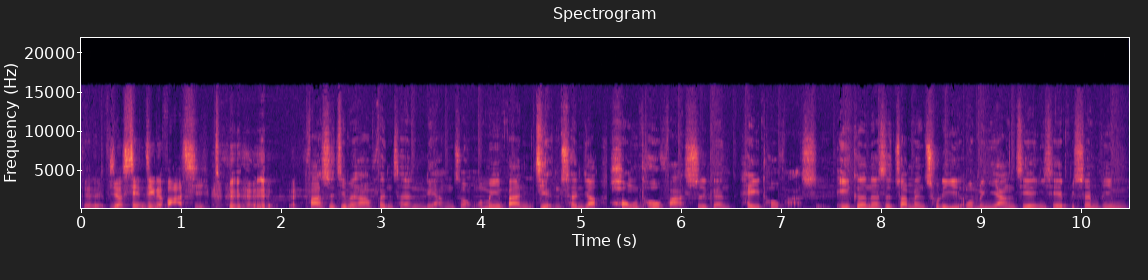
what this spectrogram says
对对，比较先进的法器。法师基本上分成两种，我们一般简称叫红头法师跟黑头法师。一个呢是专门处理我们阳间一些生病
